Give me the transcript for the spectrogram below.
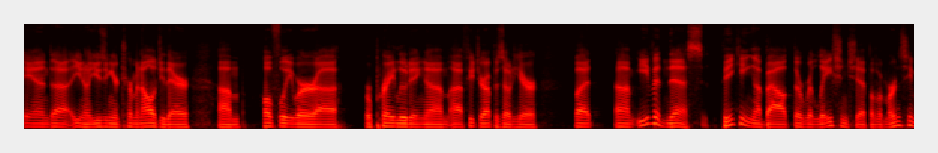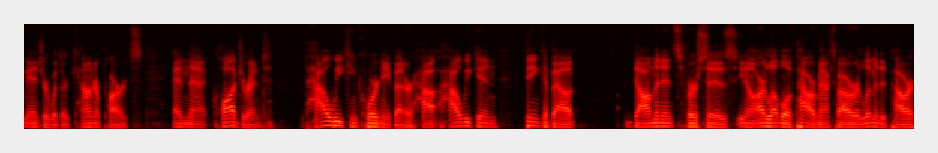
and uh, you know, using your terminology there, um, hopefully we're uh, we're preluding um, a future episode here. But um, even this, thinking about the relationship of emergency manager with their counterparts and that quadrant of how we can coordinate better, how how we can think about dominance versus you know our level of power max power or limited power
